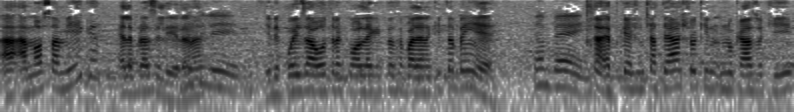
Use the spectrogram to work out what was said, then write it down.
A, a, nossa amiga, ela é brasileira, brasileira, né? E depois a outra colega que tá trabalhando aqui também é. Também. Não, é porque a gente até achou que no caso aqui,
